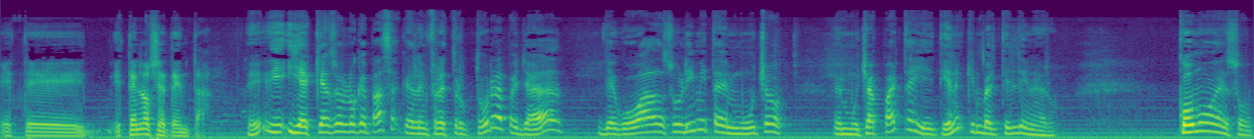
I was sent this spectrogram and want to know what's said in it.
este está en los 70 y, y, es que eso es lo que pasa que la infraestructura pues ya llegó a su límite en muchos en muchas partes y tienen que invertir dinero ¿Cómo eso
